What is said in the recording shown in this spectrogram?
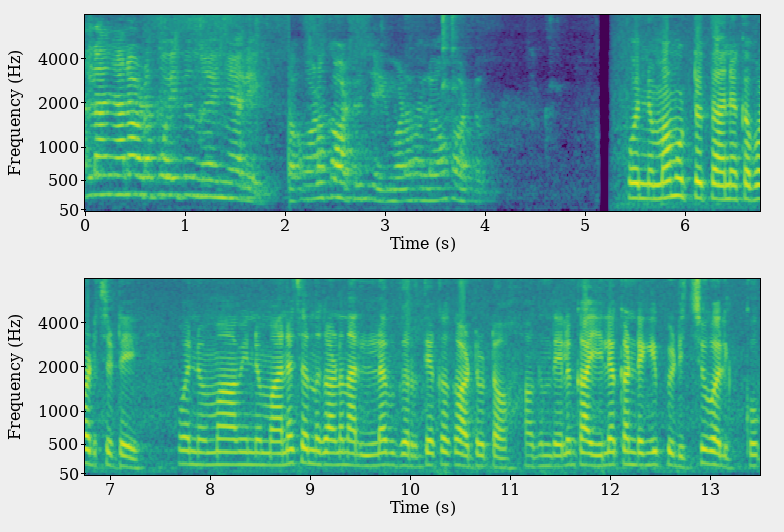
അല്ല ഞാൻ അവിടെ പോയി തിന്നു കഴിഞ്ഞാലേ ഓളെ കോട്ടും ചെയ്യും. ഓളെ നല്ലോണം കാട്ടും. പൊന്നുമ്മ മുട്ടുത്താനൊക്കെ പഠിച്ചിട്ടേ. പൊന്നുമ്മ മിന്നുമ്മാനെ ചെന്ന് കാണും നല്ല വികൃതിയൊക്കെ കാട്ടും കേട്ടോ അതെന്തേലും കയ്യിലൊക്കെ ഉണ്ടെങ്കിൽ പിടിച്ചു വലിക്കും.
